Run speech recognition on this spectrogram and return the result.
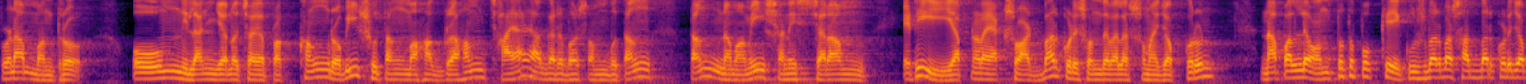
প্রণাম মন্ত্র। ওম নীলাঞ্জনচয় প্রক্ষং রবি সুতং মহাগ্রহম ছায়া আগর্ভ সম্ভুতং তং নমামি শনিশ্চরম। এটি আপনারা একশো আটবার করে সন্ধ্যাবেলার সময় জপ করুন। না পারলে অন্তত পক্ষে একুশবার বা সাতবার করে জপ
